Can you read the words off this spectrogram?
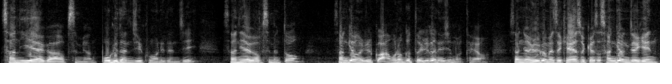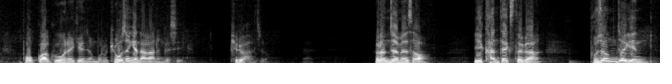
선 이해가 없으면 복이든지 구원이든지 선 이해가 없으면 또 성경을 읽고 아무런 것도 읽어내지 못해요. 성경을 읽으면서 계속해서 성경적인 복과 구원의 개념으로 교정해 나가는 것이 필요하죠. 그런 점에서 이 컨텍스트가 부정적인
